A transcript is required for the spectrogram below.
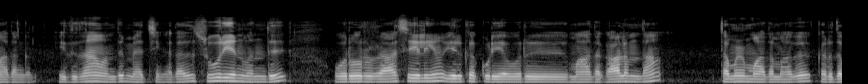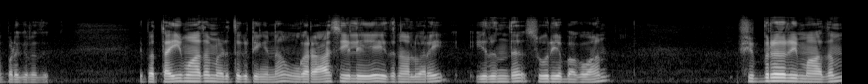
மாதங்கள். இதுதான் வந்து மேட்சிங் அதாவது சூரியன் வந்து ஒரு ஒரு ராசியிலையும் இருக்கக்கூடிய ஒரு மாத காலம்தான் தமிழ் மாதமாக கருதப்படுகிறது. இப்போ தை மாதம் எடுத்துக்கிட்டிங்கன்னா உங்கள் ராசியிலேயே இது நாள் வரை இருந்த சூரிய பகவான் பிப்ரவரி மாதம்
